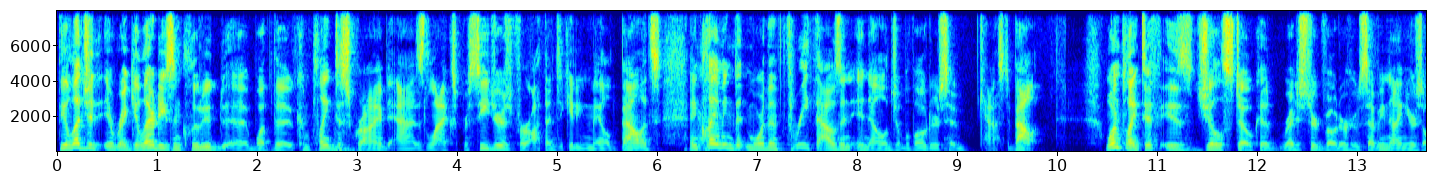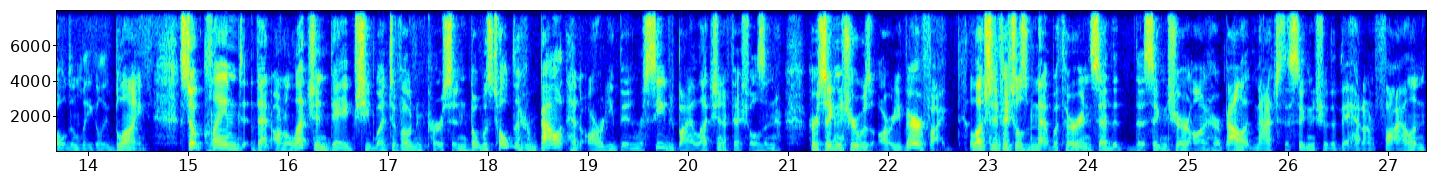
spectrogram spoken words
The alleged irregularities included uh, what the complaint described as lax procedures for authenticating mailed ballots and claiming that more than 3,000 ineligible voters have cast a ballot. One plaintiff is Jill Stokke, a registered voter who's 79 years old and legally blind. Stokke claimed that on election day she went to vote in person, but was told that her ballot had already been received by election officials and her signature was already verified. Election officials met with her and said that the signature on her ballot matched the signature that they had on file, and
